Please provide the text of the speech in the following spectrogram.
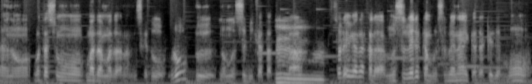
あの、私もまだまだなんですけど、ロープの結び方とうか、んそれがだから結べるか結べないかだけでも、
